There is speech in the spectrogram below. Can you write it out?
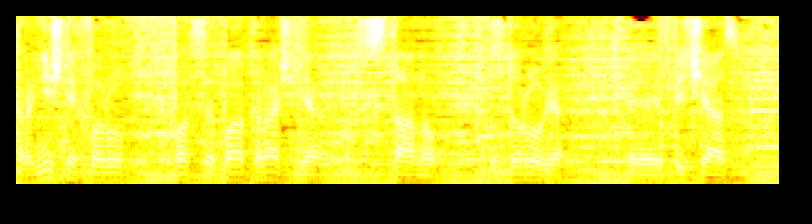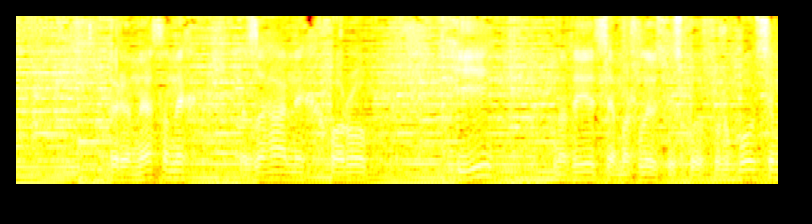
хронічних хвороб, покращення стану здоров'я е, під час перенесених загальних хвороб і надається можливість військовослужбовцям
